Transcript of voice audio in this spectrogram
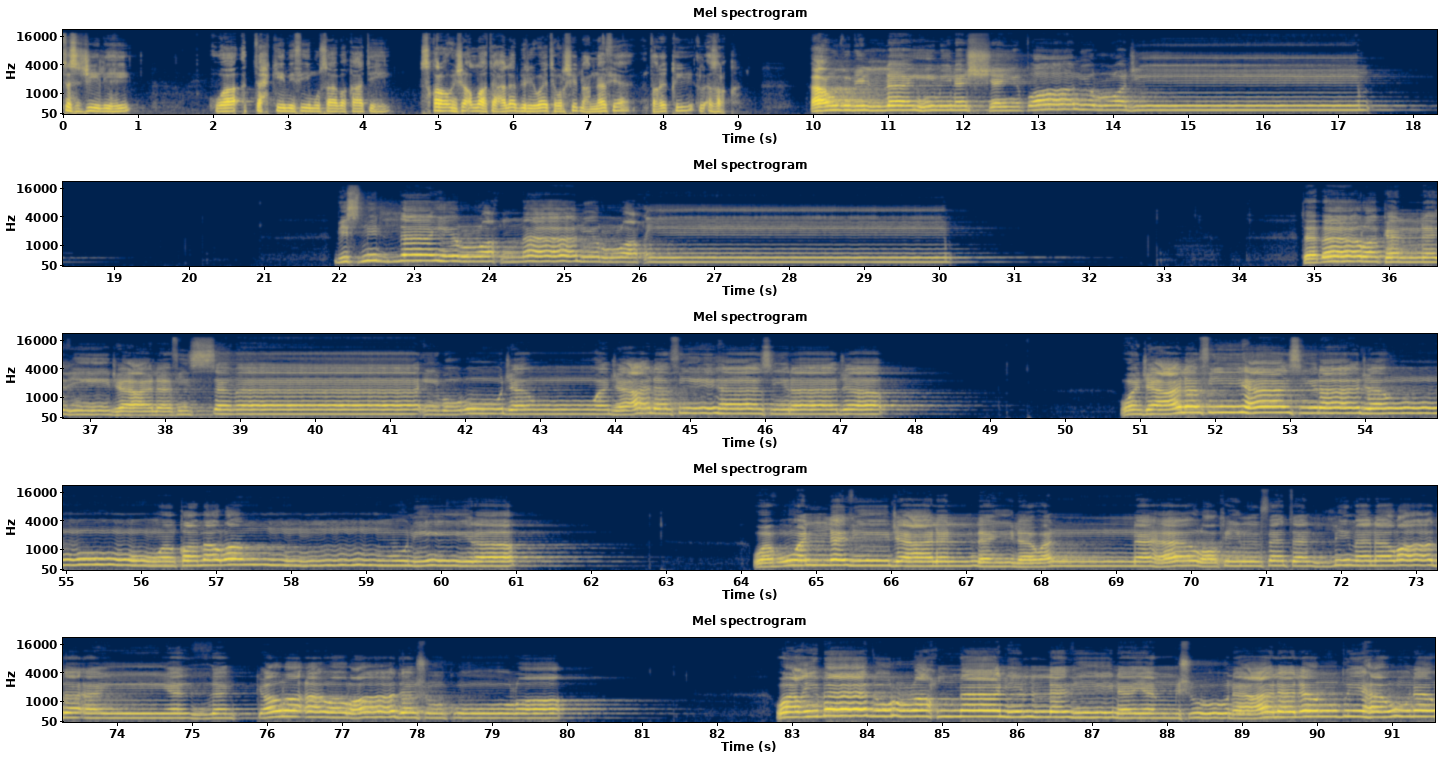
وتسجيله والتحكيم في مسابقاته. سأقرأ إن شاء الله تعالى برواية ورشيد عن نافع من طريق الأزرق. أعوذ بالله من الشيطان الرجيم. بسم الله الرحمن الرحيم. تبارك الذي جعل في السماء بروجا وجعل فيها سراجا وجعل فيها سراجا وقمرا منيرا. وهو الذي جعل الليل والنهار خلفة لمن أراد أن يذكر أو أراد شكورا. وعباد الرحمن الذين يمشون على الأرض هونا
